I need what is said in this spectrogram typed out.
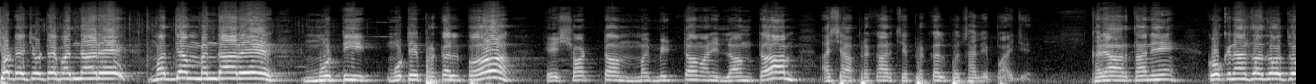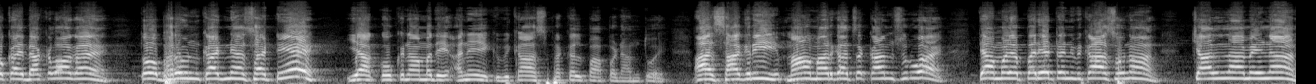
छोटे छोटे बंधारे मध्यम बंधारे मोठी मोठे प्रकल्प हे शॉर्ट टर्म मिड टर्म आणि लॉंग टर्म अशा प्रकारचे प्रकल्प झाले पाहिजेत. खऱ्या अर्थाने कोकणाचा जो जो काही बॅकलॉग आहे तो भरून काढण्यासाठी या कोकणामध्ये अनेक विकास प्रकल्प आपण आणतोय. आज सागरी महामार्गाचं काम सुरू आहे. त्यामुळे पर्यटन विकास होणार चालना मिळणार.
